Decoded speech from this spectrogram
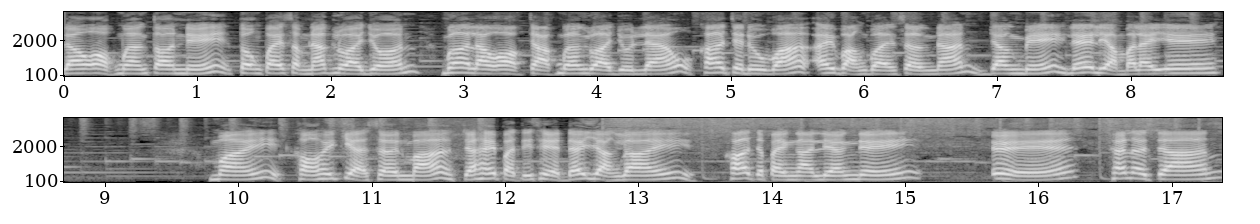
เราออกเมืองตอนนี้ตรงไปสำนักหลวงหยนเมื่อเราออกจากเมืองหลวงหยุนแล้วข้าจะดูว่าไอ้หวังเบินเสิงนั้นยังมีเล่เหลี่ยมอะไรเองไหมเขาให้เกียรติเชิญมาจะให้ปฏิเสธได้อย่างไรข้าจะไปงานเลี้ยงนี้ เอ๋ท่านอาจารย์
